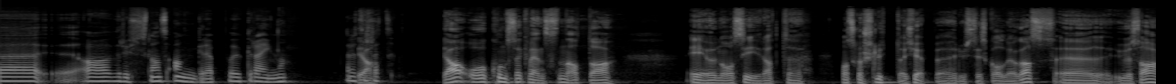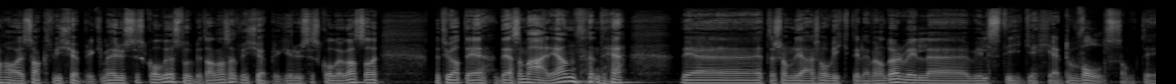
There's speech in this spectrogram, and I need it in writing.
eh, av Russlands angrep på Ukraina, rett og slett. Ja, og konsekvensen at da EU nå sier at eh, man skal slutte å kjøpe russisk olje og gass. Eh, USA har sagt vi kjøper ikke mer russisk olje, Storbritannia har sagt vi kjøper ikke russisk olje og gass. Så det betyr at det, det som er igjen, det, det, ettersom de er så viktig leverandør, vil, eh, vil stige helt voldsomt i,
